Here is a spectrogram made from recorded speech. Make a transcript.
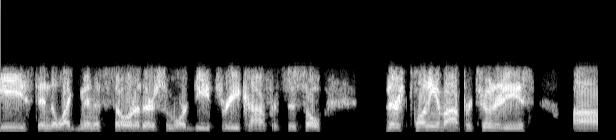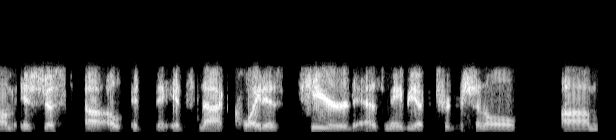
east into like Minnesota, there's some more D3 conferences. So there's plenty of opportunities. Um, it's just uh, it, it's not quite as tiered as maybe a traditional um,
